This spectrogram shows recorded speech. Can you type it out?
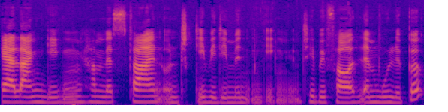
Erlangen gegen Hamm-Westfalen und GWD Minden gegen den TBV Lemgo-Lippe.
